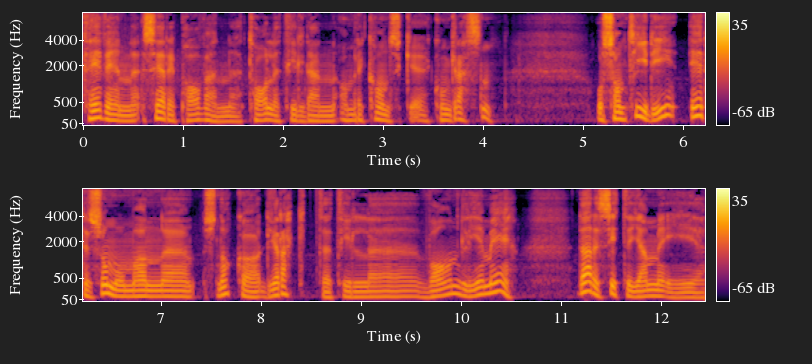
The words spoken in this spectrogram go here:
TV-en ser jeg paven tale til den amerikanske kongressen. Og samtidig er det som om han eh, snakker direkte til vanlige med, der jeg sitter hjemme i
